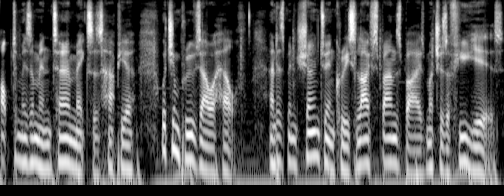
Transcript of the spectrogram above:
Optimism in turn makes us happier, which improves our health, and has been shown to increase lifespans by as much as a few years.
